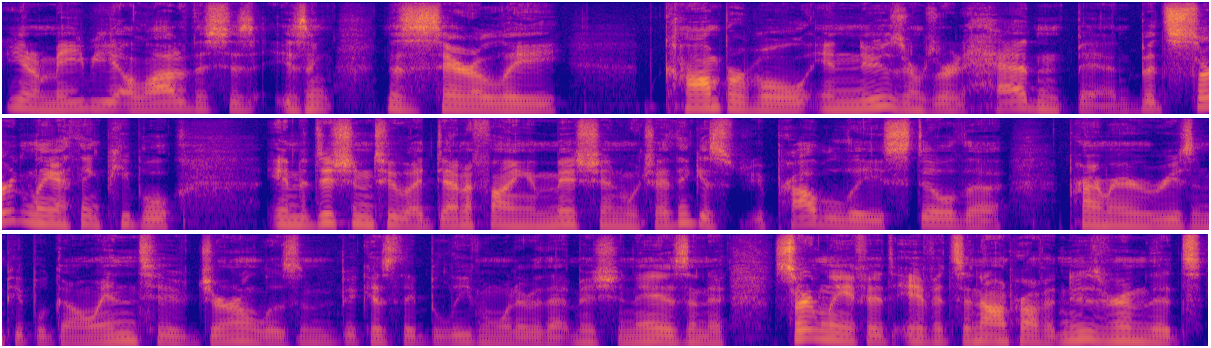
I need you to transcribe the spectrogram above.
you know maybe a lot of this is isn't necessarily comparable in newsrooms or it hadn't been but certainly i think people in addition to identifying a mission, which I think is probably still the primary reason people go into journalism because they believe in whatever that mission is, and it, certainly if it if it's a nonprofit newsroom that's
